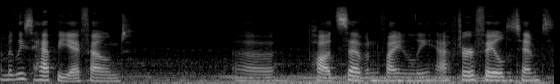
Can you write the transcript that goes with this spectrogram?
I'm at least happy I found uh, Pod 7 finally, after a failed attempt.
